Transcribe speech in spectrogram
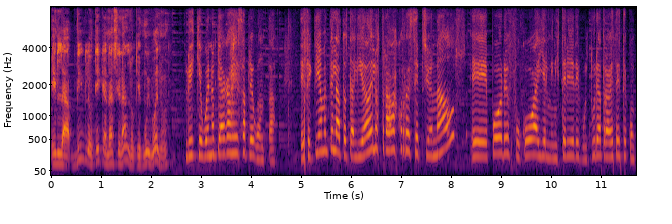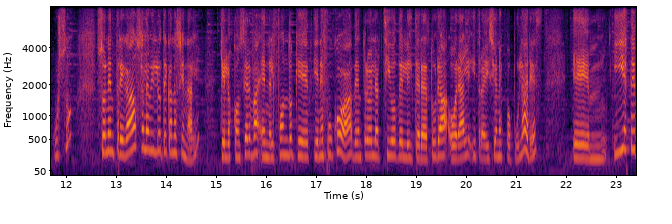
en la Biblioteca Nacional, lo que es muy bueno. Luis, qué bueno que hagas esa pregunta. Efectivamente, la totalidad de los trabajos recepcionados eh, por Foucault y el Ministerio de Agricultura a través de este concurso son entregados a la Biblioteca Nacional que los conserva en el fondo que tiene Foucault dentro del archivo de literatura oral y tradiciones populares. Em, y este,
